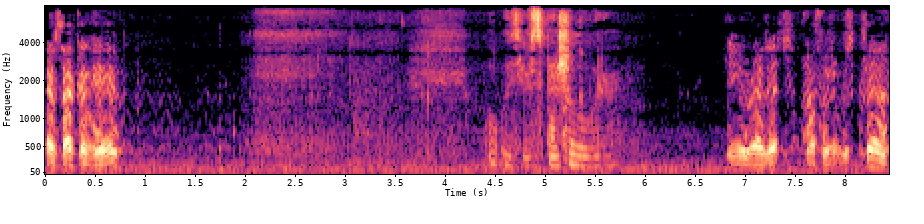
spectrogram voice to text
Yes, I can hear. What was your special order? You read it. I thought it was clear.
